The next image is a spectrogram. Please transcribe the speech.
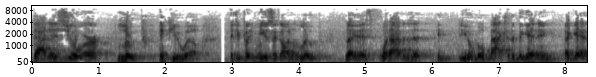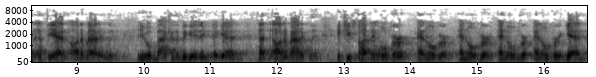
That is your loop, if you will. If you put music on a loop like this, what happens is that you'll go back to the beginning again at the end automatically. You go back to the beginning again the, automatically. It keeps happening over and over and over and over and over again,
